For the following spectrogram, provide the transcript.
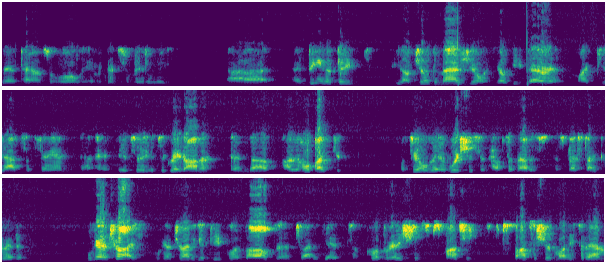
grandparents are all immigrants from Italy, uh, and being a big, you know, Joe DiMaggio and Yogi Berra and Mike Piazza fan, uh, it's a it's a great honor, and uh, I hope I could fulfill their wishes and help them out as, as best I could. And we're going to try. We're going to try to get people involved, uh, try to get some corporations, some sponsor, sponsorship money for them,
